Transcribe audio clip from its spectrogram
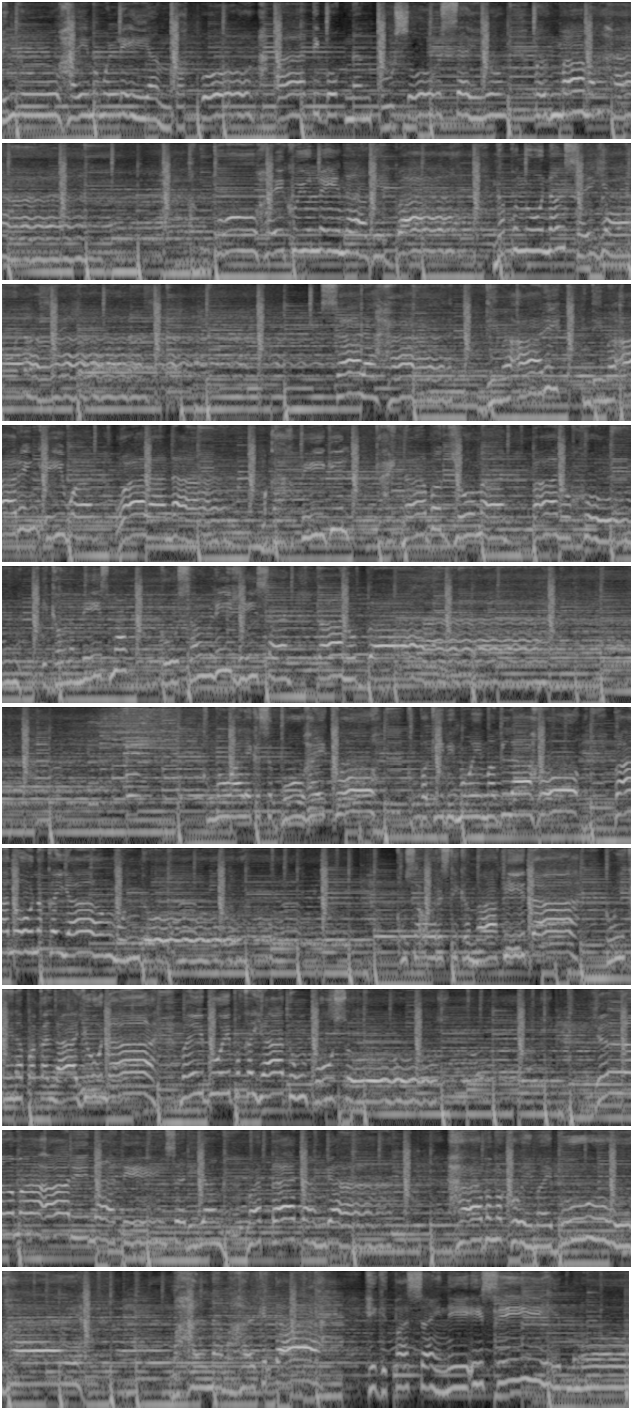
Binuhay mo muli ang takbo At tibok ng puso sa iyong pagmamahal mismo Kusang lilisan Paano ba? Kung mawalay ka sa buhay ko Kung pag-ibig mo ay maglaho Paano na kaya ang mundo? Kung sa oras di ka makita Kung ika'y napakalayo na May buhay pa kaya tong puso. Yan lang ang maaari natin Sadyang matatanggap Habang ako'y may buhay Mahal na mahal kita. Higit pa sa iniisip mo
